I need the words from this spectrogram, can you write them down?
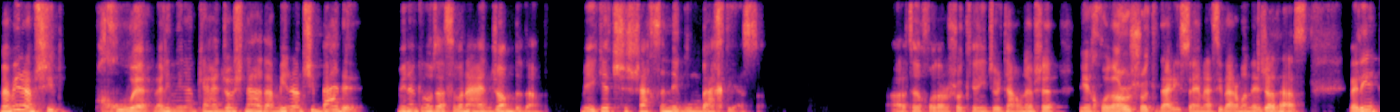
من می‌دونم چی خوبه ولی می‌دونم که انجامش ندادم. می‌دونم چی بده. می‌دونم که متاسفانه انجام دادم. میگه که چه شخص نگونبختی هستم. البته خدا رو شکر که اینطوری تمام نمیشه. میگه خدا رو شکر که در عیسی مسیح برای ما نجات هست. ولی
